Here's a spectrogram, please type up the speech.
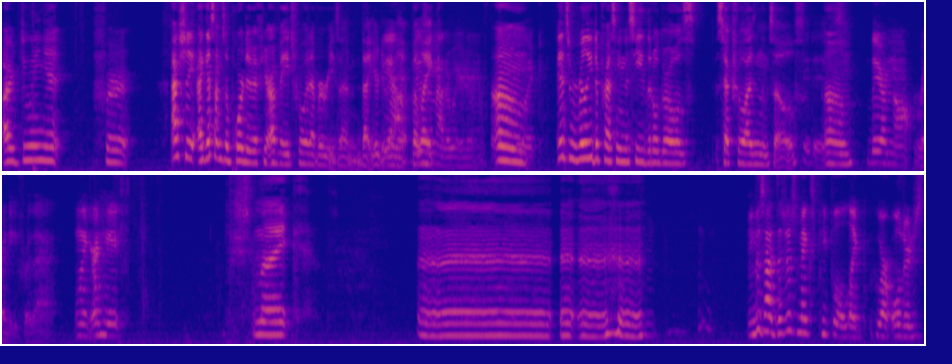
are doing it for. Actually, I guess I'm supportive if you're of age for whatever reason that you're doing Yeah, it. But it like, doesn't matter what you're doing. um, like, it's really depressing to see little girls sexualizing themselves. it is. Um, they are not ready for that. Like, I hate. like. Uh, uh, uh, besides, that just makes people like who are older just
